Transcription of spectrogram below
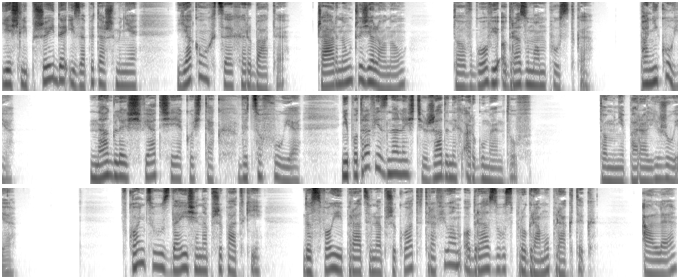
Jeśli przyjdę i zapytasz mnie, jaką chcę herbatę, czarną czy zieloną, to w głowie od razu mam pustkę. Panikuję. Nagle świat się jakoś tak wycofuje. Nie potrafię znaleźć żadnych argumentów. To mnie paraliżuje. W końcu zdaje się na przypadki. Do swojej pracy na przykład trafiłam od razu z programu praktyk. Ale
